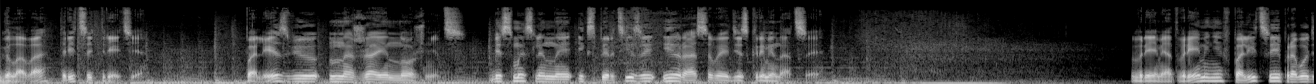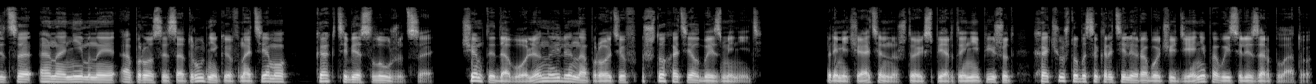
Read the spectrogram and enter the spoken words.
Глава 33. По лезвию ножа и ножниц. Бессмысленные экспертизы и расовая дискриминация. Время от времени в полиции проводятся анонимные опросы сотрудников на тему «Как тебе служится?», «Чем ты доволен?» или, напротив, «Что хотел бы изменить?». Примечательно, что эксперты не пишут «Хочу, чтобы сократили рабочий день и повысили зарплату».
